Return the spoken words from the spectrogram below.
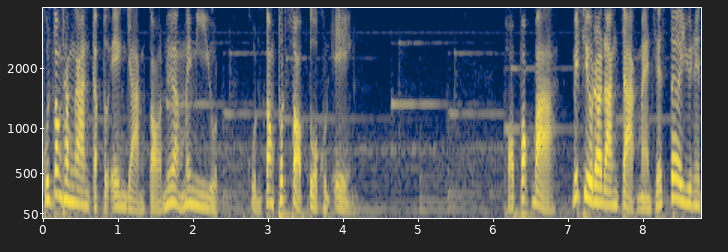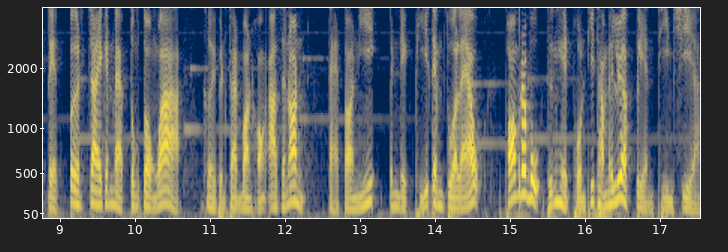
คุณต้องทำงานกับตัวเองอย่างต่อเนื่องไม่มีหยุด คุณต้องทดสอบตัวคุณเอง พอป็อกบามิดฟิลด์ระดังจากแมนเชสเตอร์ยูไนเต็ดเปิดใจกันแบบตรงๆว่า เคยเป็นแฟนบอลของอาร์เซนอลแต่ตอนนี้เป็นเด็กผีเต็มตัวแล้ว พร้อมระบุถึงเหตุผลที่ทำให้เลือกเปลี่ยนทีมเชียร์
